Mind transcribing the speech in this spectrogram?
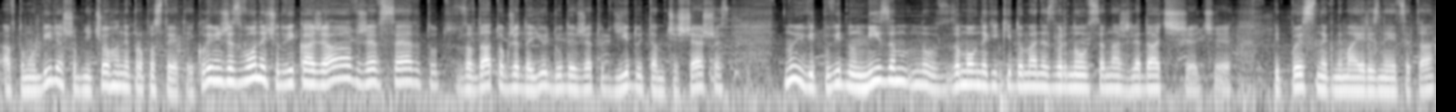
автомобіля, щоб нічого не пропустити. І коли він вже дзвонить, чоловік каже, а вже все, тут завдаток вже дають, люди вже тут їдуть там чи ще щось. Ну і відповідно мій зам, ну, замовник, який до мене звернувся, наш глядач чи, підписник, немає різниці. Та?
